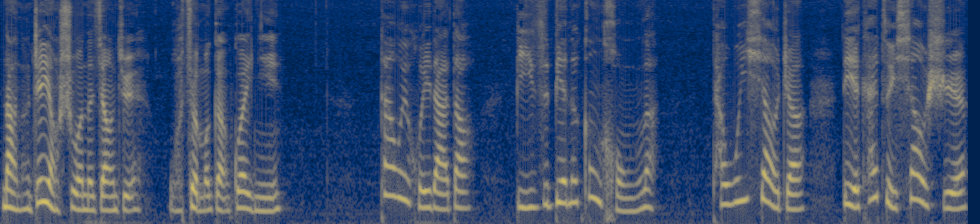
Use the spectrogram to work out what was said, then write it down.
哪能这样说呢，将军？我怎么敢怪您？大卫回答道，鼻子变得更红了。他微笑着咧开嘴笑时，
